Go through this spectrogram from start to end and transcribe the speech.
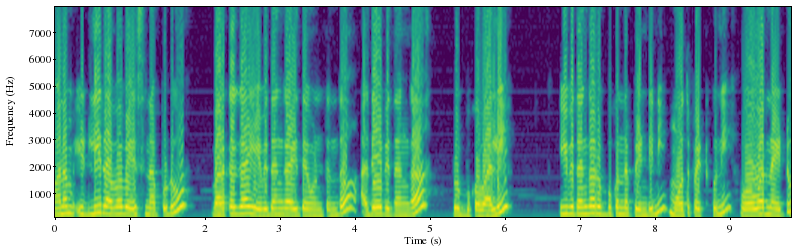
మనం ఇడ్లీ రవ్వ వేసినప్పుడు బరకగా ఏ విధంగా అయితే ఉంటుందో అదే విధంగా రుబ్బుకోవాలి. ఈ విధంగా రుబ్బుకున్న పిండిని మూత పెట్టుకుని ఓవర్ నైట్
